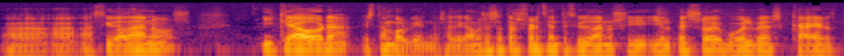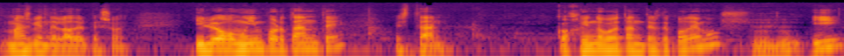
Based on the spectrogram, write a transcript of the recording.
a, Ciudadanos y que ahora están volviendo. O sea, digamos, esa transferencia entre Ciudadanos y, el PSOE vuelve a caer más bien del lado del PSOE. Y luego, muy importante, están cogiendo votantes de Podemos y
